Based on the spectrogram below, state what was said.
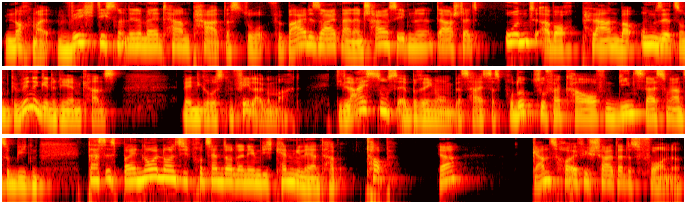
nochmal wichtigsten und elementaren Part, dass du für beide Seiten eine Entscheidungsebene darstellst und aber auch planbar Umsätze und Gewinne generieren kannst, werden die größten Fehler gemacht. Die Leistungserbringung, das heißt, das Produkt zu verkaufen, Dienstleistungen anzubieten, das ist bei 99% der Unternehmen, die ich kennengelernt habe, top. Ja? Ganz häufig scheitert es vorne.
